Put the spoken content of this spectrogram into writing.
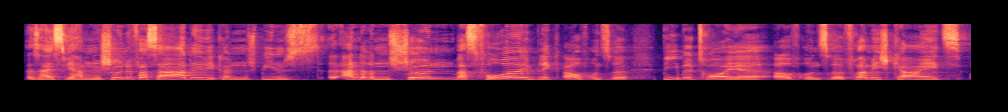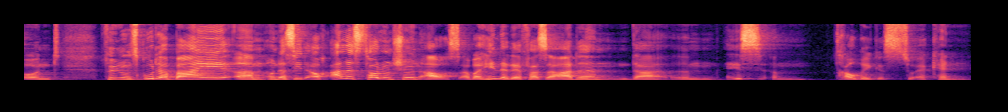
Das heißt, wir haben eine schöne Fassade, wir können spielen äh, anderen schön was vor im Blick auf unsere Bibeltreue, auf unsere Frömmigkeit und fühlen uns gut dabei ähm, und das sieht auch alles toll und schön aus. Aber hinter der Fassade, da ähm, ist ähm, Trauriges zu erkennen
